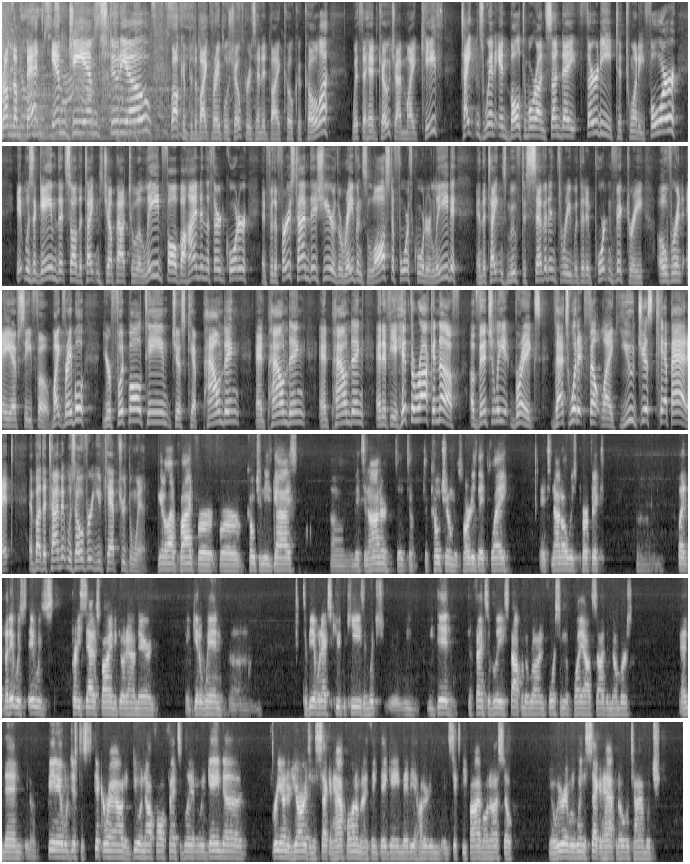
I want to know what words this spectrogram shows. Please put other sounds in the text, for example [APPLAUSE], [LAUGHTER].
From the Bet MGM studio, welcome to the Mike Vrabel Show presented by Coca Cola. With the head coach, I'm Mike Keith. Titans win in Baltimore on Sunday 30 to 24. It was a game that saw the Titans jump out to a lead, fall behind in the third quarter, and for the first time this year, the Ravens lost a fourth quarter lead, and the Titans moved to 7 and 3 with an important victory over an AFC foe. Mike Vrabel, your football team just kept pounding and pounding and pounding, and if you hit the rock enough, eventually it breaks. That's what it felt like. You just kept at it, and by the time it was over, you'd captured the win. I get a lot of pride for for coaching these guys. Um, it's an honor to, to, to coach them as hard as they play. It's not always perfect, um, but but it was it was pretty satisfying to go down there and, and get a win. Um, to be able to execute the keys in which we we did defensively, stopping the run, forcing them to play outside the numbers, and then you know being able to just to stick around and do enough offensively. I mean, we gained uh, 300 yards in the second half on them, and I think they gained maybe 165 on us. So, you know, we were able to win the second half in overtime, which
